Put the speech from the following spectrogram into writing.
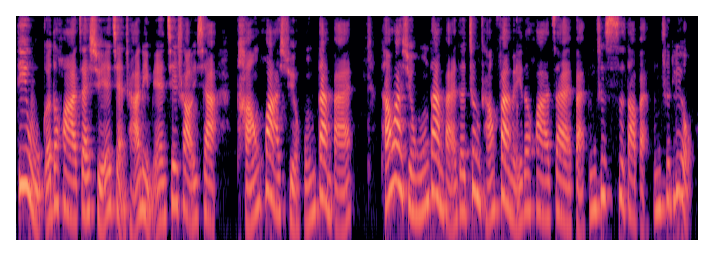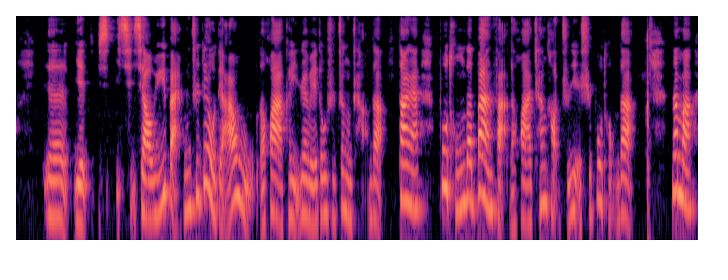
第五个的话，在血液检查里面介绍一下糖化血红蛋白。糖化血红蛋白的正常范围的话，在百分之四到百分之六，呃，也小于百分之六点五的话，可以认为都是正常的。当然，不同的办法的话，参考值也是不同的。那么，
